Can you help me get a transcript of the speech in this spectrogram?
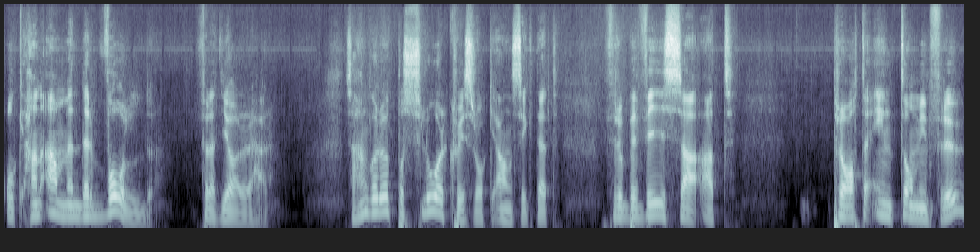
Och han använder våld för att göra det här. Så han går upp och slår Chris Rock i ansiktet för att bevisa att prata inte om min fru,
